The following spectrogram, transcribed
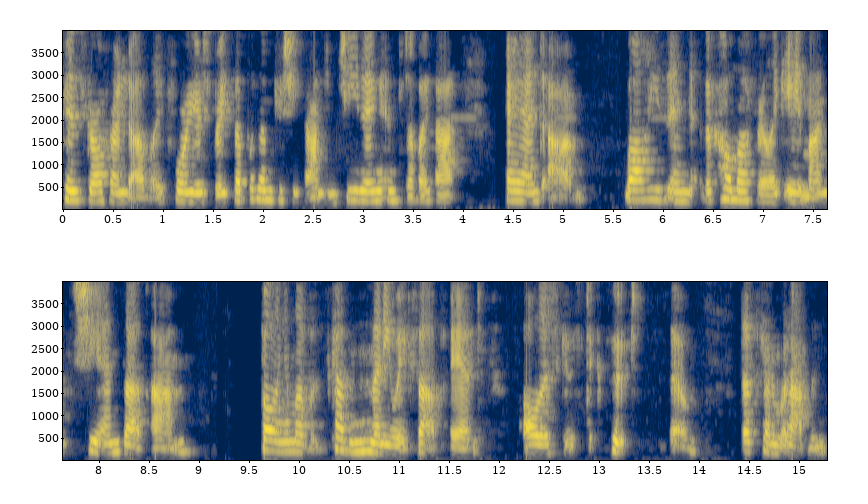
his girlfriend of like four years breaks up with him because she found him cheating and stuff like that. And um, while he's in the coma for like eight months, she ends up um, falling in love with his cousin, and then he wakes up, and all this goes to kaput. So that's kind of what happens.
